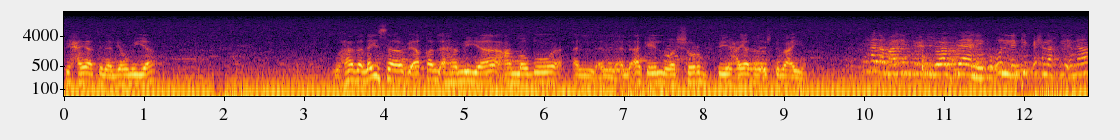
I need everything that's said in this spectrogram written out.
في حياتنا اليومية. وهذا ليس بأقل أهمية عن موضوع ال ال الأكل والشرب في حياتنا الاجتماعية. هذا معلم عندي جواب ثاني. بيقول لي كيف إحنا خلقنا؟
